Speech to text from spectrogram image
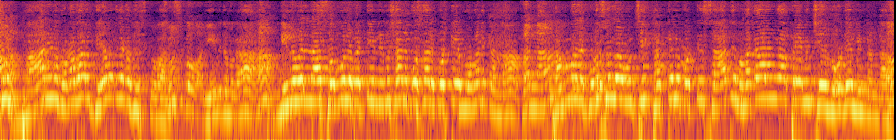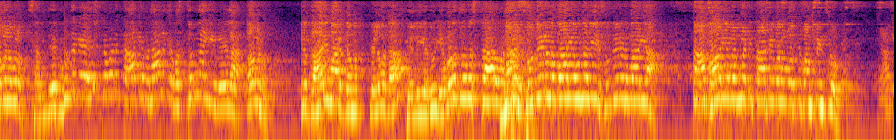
అవును. భార్యను మగవారు దేవతలుగా చూసుకోవాలి. చూసుకోవాలి. ఏ విధముగా? నిలువెల్లా సొమ్ములు పెట్టి నిమిషానికి ఒకసారి కొట్టే మొగని కన్నా కన్నా? కమ్మల గుడుసులో ఉంచి కట్టెలు కొట్టి సాటి మమకారంగా ప్రేమించే మిన్నన్నారు అవునవును. సందేహం. అందుకే ఇష్టపడి తాటి వినానికి వస్తున్న ఈ వేళ అవును. దారి మార్గం తెలియదా? తెలియదు. ఎవరు చూపిస్తారు? మన సుధీరుని భార్య ఉన్నది. సుధీరుని భార్య. ఆ భార్య వెమ్మటి తాటివరంలోకి పంపించు. నాకు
